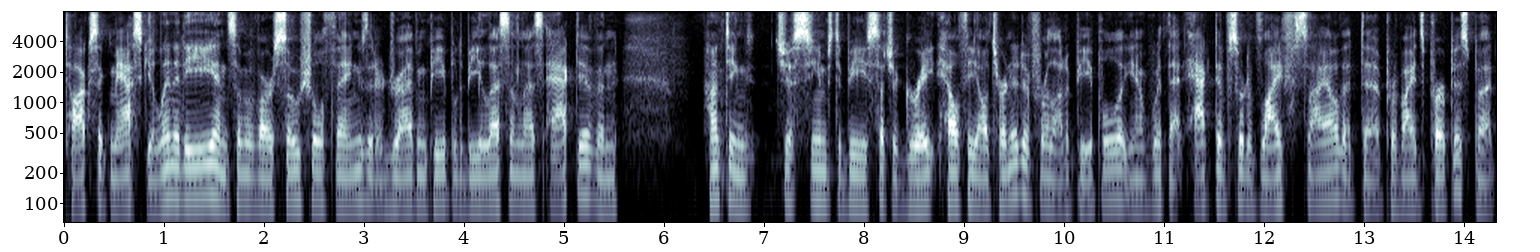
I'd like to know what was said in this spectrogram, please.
toxic masculinity and some of our social things that are driving people to be less and less active. And hunting just seems to be such a great, healthy alternative for a lot of people. You know, with that active sort of lifestyle that uh, provides purpose, but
